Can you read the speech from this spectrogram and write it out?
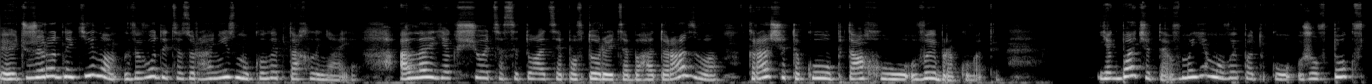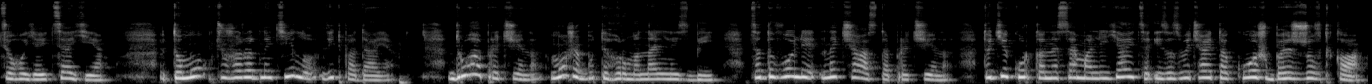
Е, Чужеродне тіло виводиться з організму, коли птах линяє. Але якщо ця ситуація повторюється багаторазово, краще таку птаху вибракувати. Як бачите, в моєму випадку жовток в цього яйця є, тому чужородне тіло відпадає. Друга причина може бути гормональний збій. Це доволі нечаста причина. Тоді курка несе малі яйця і зазвичай також без жовтка.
